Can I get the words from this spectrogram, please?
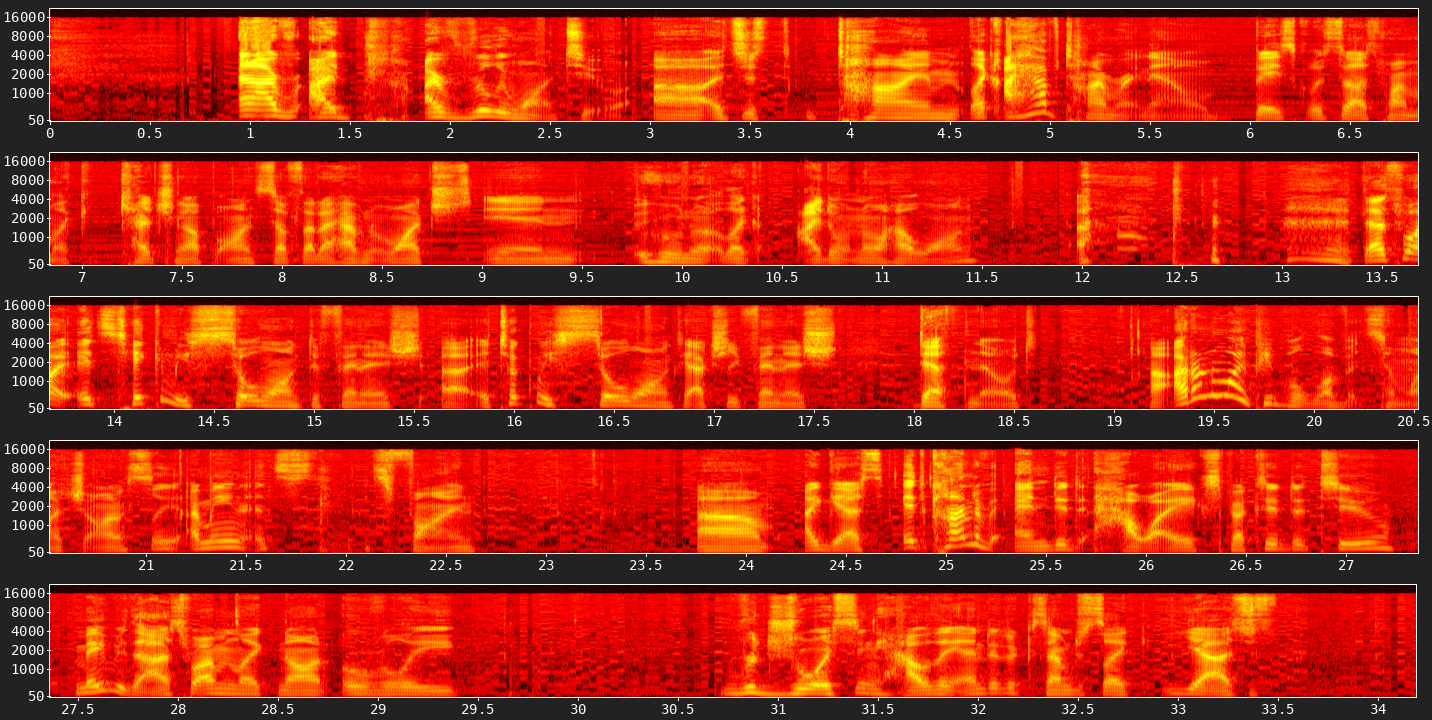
and I I I really want to. Uh, it's just time. Like I have time right now, basically, so that's why I'm like catching up on stuff that I haven't watched in who know like I don't know how long. That's why it's taken me so long to finish. Uh, it took me so long to actually finish Death Note. Uh, I don't know why people love it so much, honestly. I mean, it's it's fine. Um, I guess it kind of ended how I expected it to. Maybe that's why I'm like not overly rejoicing how they ended it because I'm just like, yeah, it's just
